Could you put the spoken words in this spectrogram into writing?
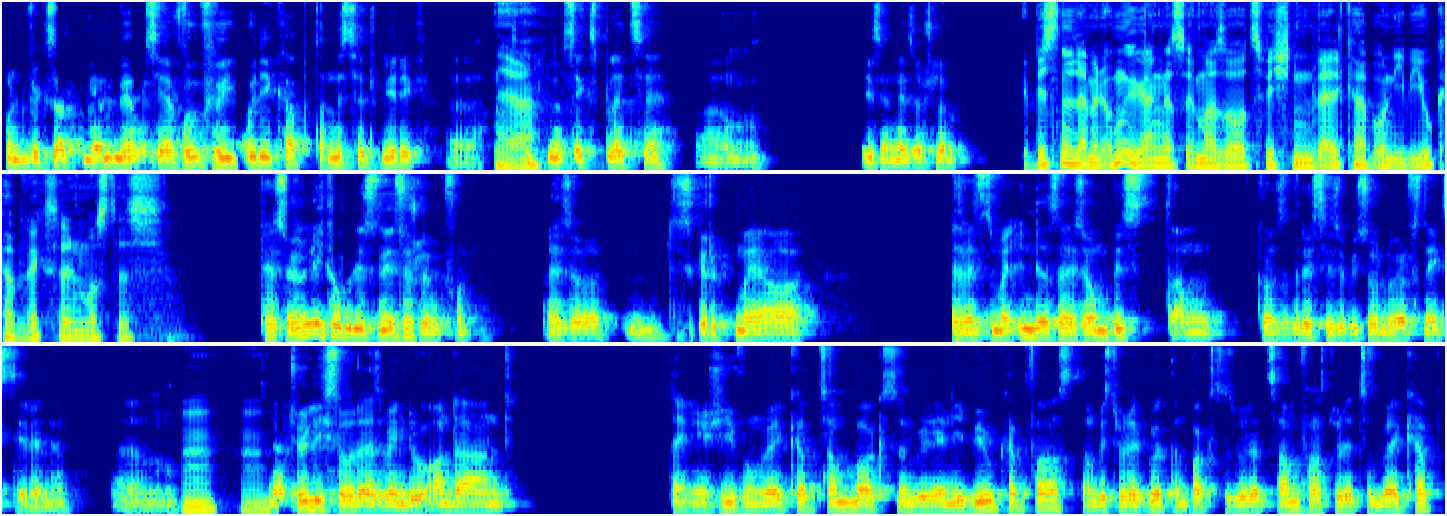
Und wie gesagt, wir, wir haben sehr viel, viel gehabt, dann ist es halt schwierig. Äh, ja. Es gibt nur sechs Plätze, ähm, ist ja nicht so schlimm. Wie bist du damit umgegangen, dass du immer so zwischen Weltcup und IBU Cup wechseln musstest? Persönlich habe ich das nicht so schlimm gefunden. Also das kriegt man ja, also wenn du mal in der Saison bist, dann konzentrierst du dich sowieso nur aufs nächste Rennen. Ähm, mhm. Natürlich so, dass wenn du andauernd deine Ski vom Weltcup zusammenpackst und wieder in die Bio-Cup fährst, dann bist du wieder gut, dann packst du es wieder zusammen, fährst wieder zum Weltcup.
